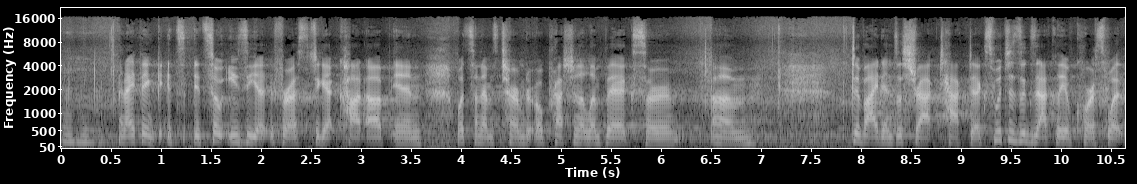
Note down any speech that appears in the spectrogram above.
Mm-hmm. And I think it's, it's so easy for us to get caught up in what's sometimes termed oppression Olympics or um, divide and distract tactics, which is exactly, of course, what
